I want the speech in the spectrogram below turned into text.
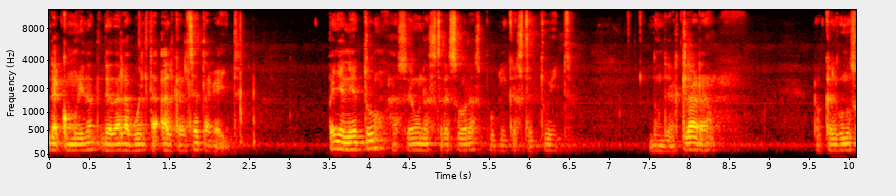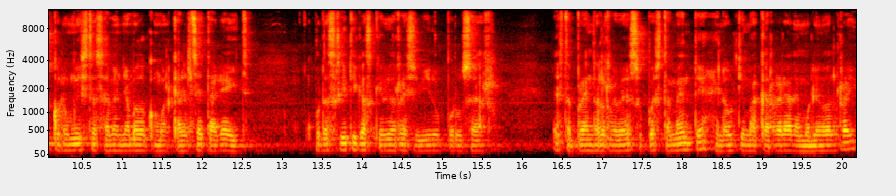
La comunidad le da la vuelta al Calceta Gate. Peña Nieto hace unas tres horas publica este tweet donde aclara lo que algunos columnistas habían llamado como el Calceta Gate por las críticas que había recibido por usar esta prenda al revés supuestamente en la última carrera de Molino del Rey.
